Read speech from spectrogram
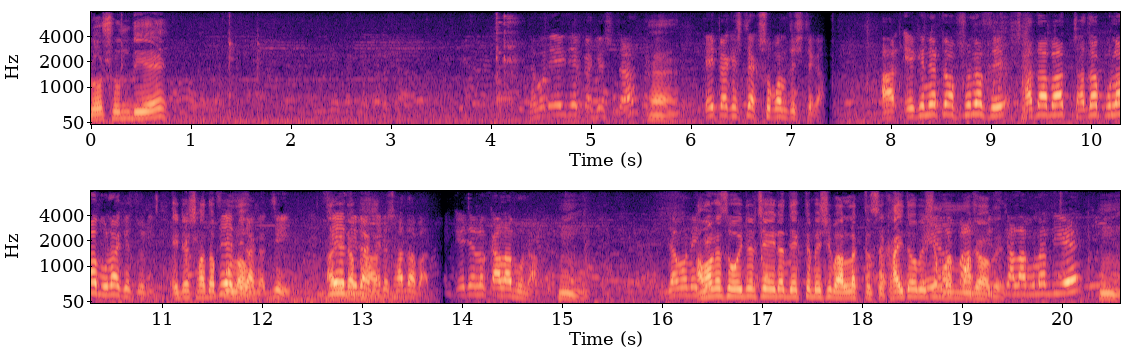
রসুন দিয়ে। যেমন এই যে প্যাকেজটা হ্যাঁ। এই প্যাকেজটা একশো পঞ্চাশ টাকা। আর এখানে একটা অপশন আছে সাদা ভাত সাদা পোলাও বোনা খিচুড়ি। এটা সাদা পোলাও। জি। এটা ভাত। এটা সাদা ভাত। এটা হলো কালা বোনা হুম। যেমন আমার কাছে ওইটার চেয়ে এটা দেখতে বেশি ভালো লাগতেছে। খাইতেও বেশি মজা হবে। কালা বোনা দিয়ে হুম।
